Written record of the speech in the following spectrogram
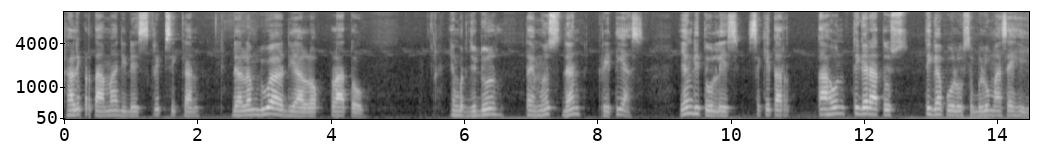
kali pertama dideskripsikan dalam dua dialog Plato yang berjudul Temus dan Kritias yang ditulis sekitar tahun 330 sebelum Masehi.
